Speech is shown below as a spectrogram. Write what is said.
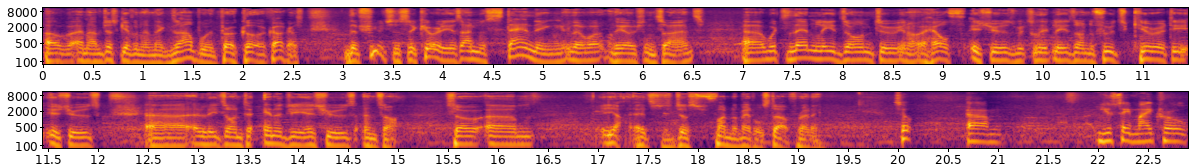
of, and I've just given an example with Prochlorococcus, the future security is understanding the, the ocean science, uh, which then leads on to you know health issues, which leads on to food security issues, uh, leads on to energy issues, and so on. So um, yeah, it's just fundamental stuff, really. So um, you say micro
